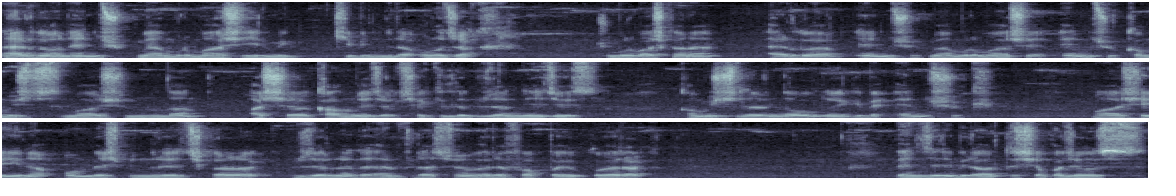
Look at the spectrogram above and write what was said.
Erdoğan en düşük memur maaşı 22 bin lira olacak. Cumhurbaşkanı Erdoğan en düşük memur maaşı en düşük kamu işçisi maaşından aşağı kalmayacak şekilde düzenleyeceğiz. Kamu işçilerinde olduğu gibi en düşük maaşı yine 15 bin liraya çıkararak üzerine de enflasyon ve refah payı koyarak benzeri bir artış yapacağız.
